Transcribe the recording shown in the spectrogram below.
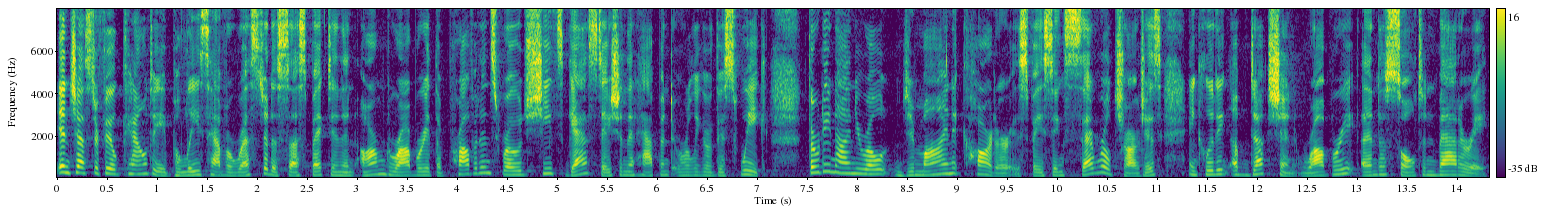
In Chesterfield County, police have arrested a suspect in an armed robbery at the Providence Road Sheetz gas station that happened earlier this week. 39 year old Jemine Carter is facing several charges, including abduction, robbery, and assault and battery.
